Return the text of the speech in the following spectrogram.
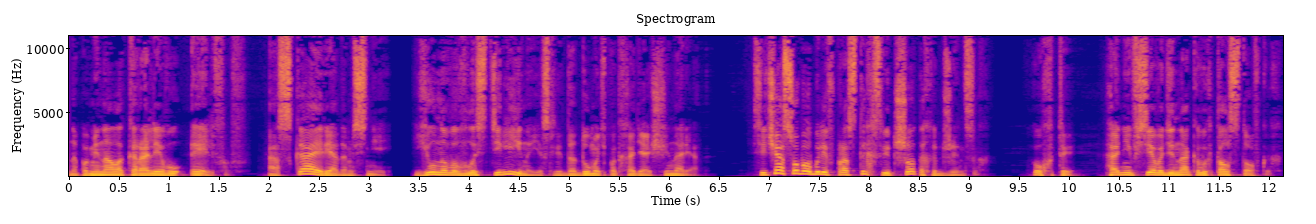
напоминала королеву эльфов, а Скай рядом с ней — юного властелина, если додумать подходящий наряд. Сейчас оба были в простых свитшотах и джинсах. Ух ты, они все в одинаковых толстовках.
